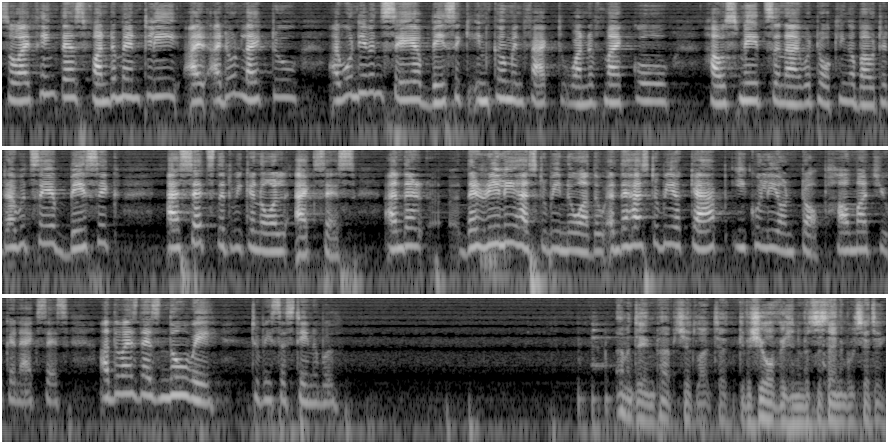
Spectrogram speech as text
So I think there's fundamentally, I, I don't like to, I won't even say a basic income. In fact, one of my co-housemates and I were talking about it. I would say a basic assets that we can all access. And there, there really has to be no other, and there has to be a cap equally on top, how much you can access. Otherwise, there's no way to be sustainable. Amandine, perhaps you'd like to give us your vision of a sustainable city.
